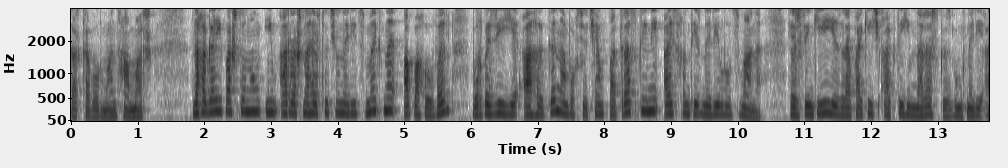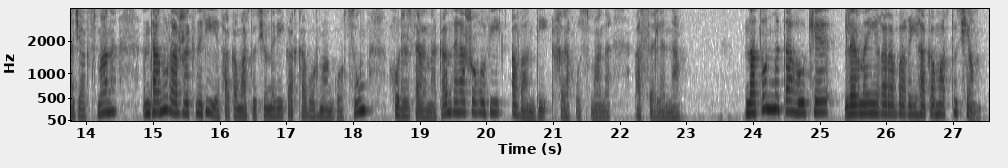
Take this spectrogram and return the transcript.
կարգավորման համար։ Նախագահի պաշտոնում իմ առաջնահերթություններից մեկն է ապահովել, որ เป զի ԵԱՀԿ-ն ամբողջությամբ պատրաստ լինի այս խնդիրների լուծմանը, Հելսինկիի եզրափակիչ ակտի հիմնարար սկզբունքների աջակցմանը, ընդհանուր արժեքների եւ հակամարտությունների կարգավորման գործում խորհրդարանական վեհաժողովի ավանդի խրախուսմանը, ասել է նա. ՆԱՏՕ-ն մտահոգ է Լեռնային Ղարաբաղի հակամարտությամբ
